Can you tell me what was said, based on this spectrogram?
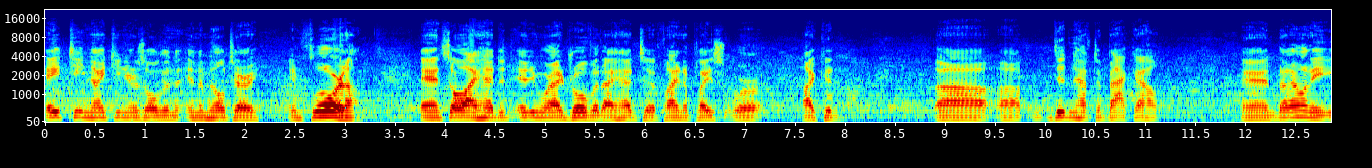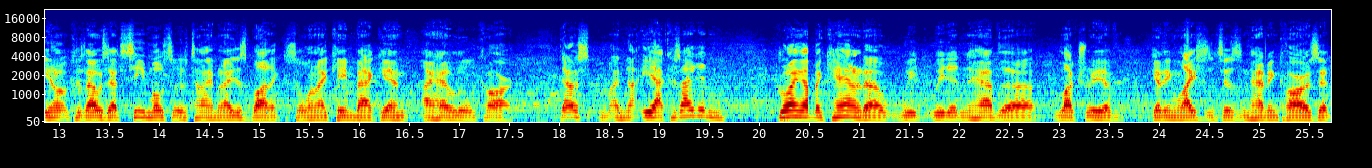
18, 19 years old in, in the military in Florida. And so I had to, anywhere I drove it, I had to find a place where I could, uh, uh, didn't have to back out. And, but I only, you know, because I was at sea most of the time and I just bought it so when I came back in, I had a little car. That was, my, yeah, because I didn't, growing up in Canada, we, we didn't have the luxury of getting licenses and having cars at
